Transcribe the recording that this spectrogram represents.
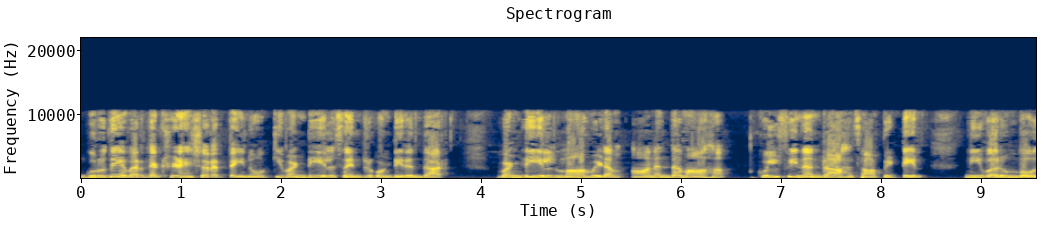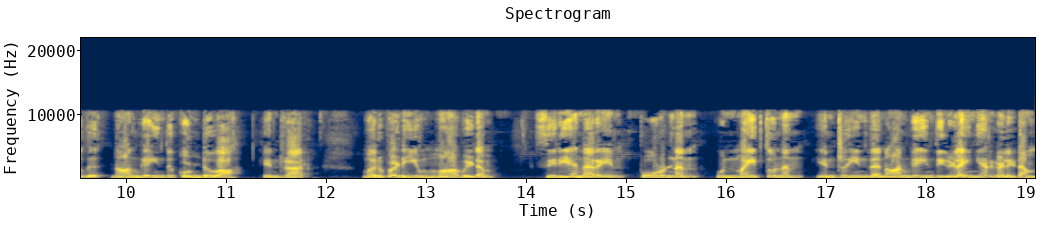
குருதேவர் தட்சிணேஸ்வரத்தை நோக்கி வண்டியில் சென்று கொண்டிருந்தார். வண்டியில் மாவிடம் ஆனந்தமாக குல்ஃபி நன்றாக சாப்பிட்டேன். நீ வரும்போது நான்கைந்து கொண்டு வா என்றார். மறுபடியும் மாவிடம் சிறிய நரேன் பூர்ணன் உன் மைத்துனன் என்று இந்த நான்கைந்து இளைஞர்களிடம்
